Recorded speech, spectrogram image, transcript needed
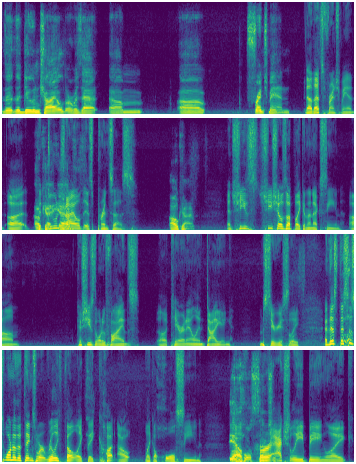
the the Dune child or was that um uh French man? No, that's Frenchman. Uh, the Okay, Dune yeah. child is Princess, Okay. and she's she shows up like in the next scene, um, because she's the one who finds uh, Karen Allen dying mysteriously, and this this is one of the things where it really felt like they cut out like a whole scene. Yeah, a whole her section. actually being like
